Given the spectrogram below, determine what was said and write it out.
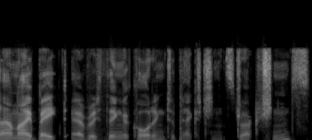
Then I baked everything according to package instructions.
